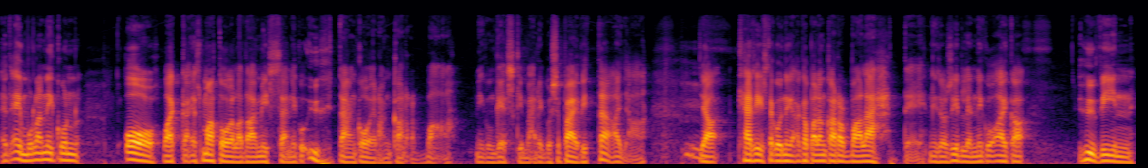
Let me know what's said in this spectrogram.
Et ei mulla niin kuin ole vaikka edes matoilla tai missään niin kuin yhtään koiran karvaa niin kuin keskimäärin, kun se päivittää ajaa. Mm. Ja käsistä kuitenkin aika paljon karvaa lähtee, niin se on silleen niin kuin aika hyvin,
